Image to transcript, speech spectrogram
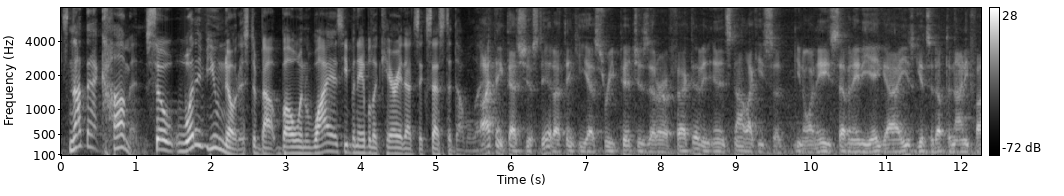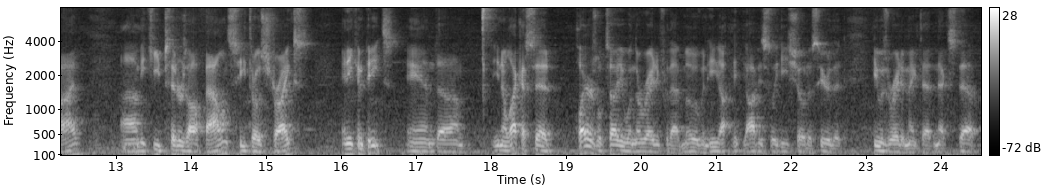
it's not that common. So, what have you noticed about Bowen? Why has he been able to carry that success to double A? I think that's just it. I think he has three pitches that are effective, and it's not like he's a you know an 87, 88 guy. He gets it up to 95. Um, he keeps hitters off balance. He throws strikes, and he competes. And um, you know, like I said, players will tell you when they're ready for that move. And he obviously he showed us here that he was ready to make that next step,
